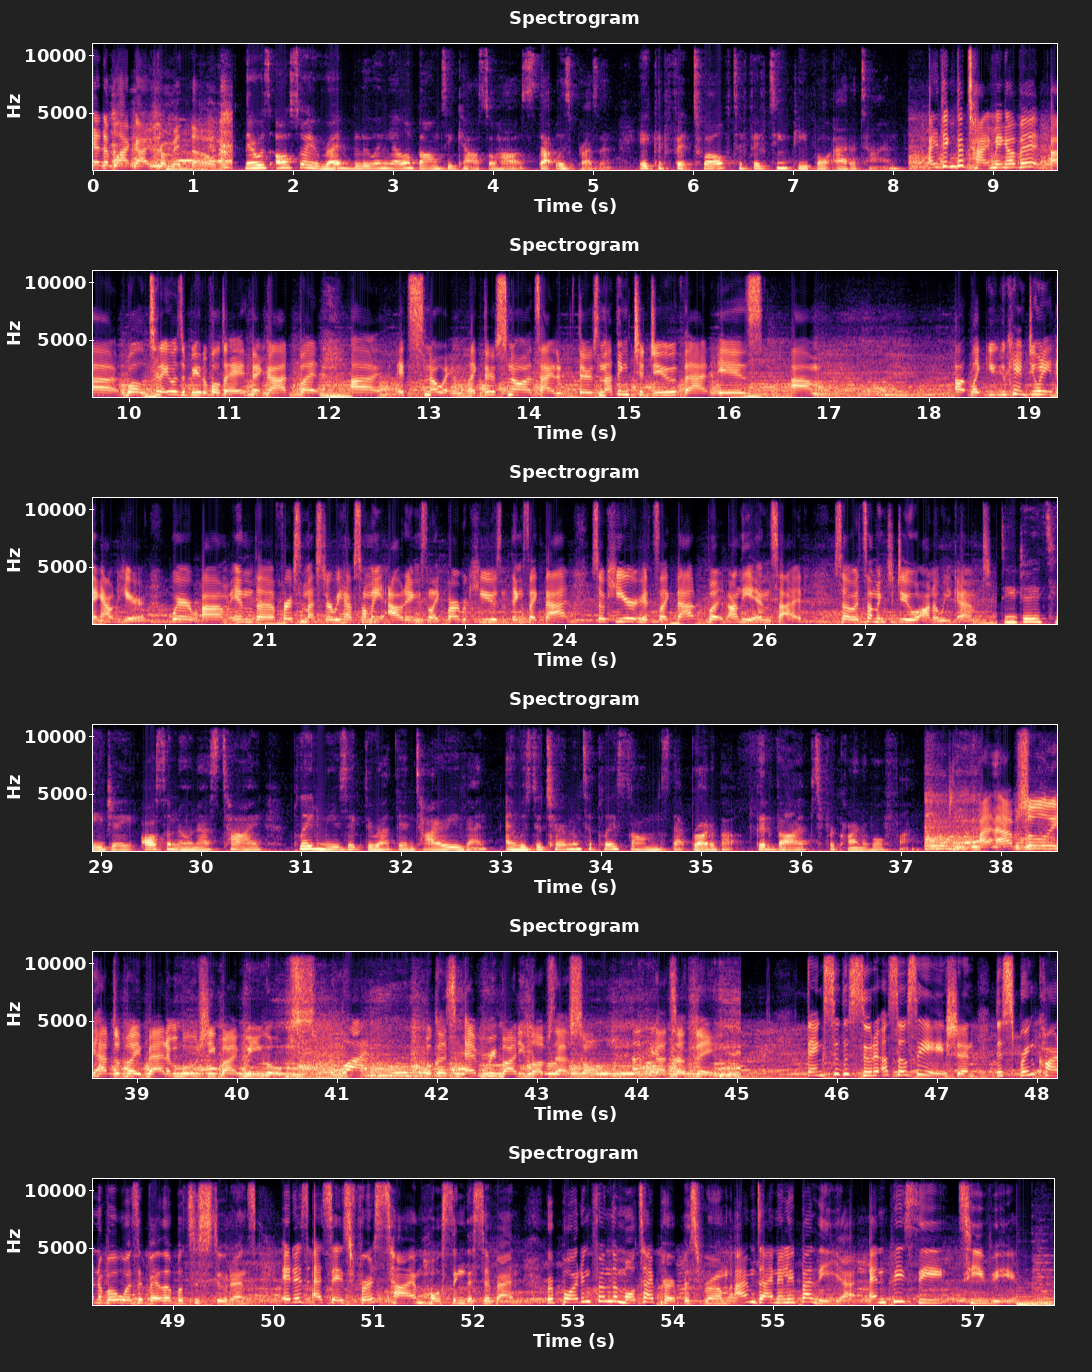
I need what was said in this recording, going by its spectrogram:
get a black eye from it though. There was also a red, blue, and yellow bouncy castle house that was present. It could fit 12 to 15 people at a time. I think the timing of it, uh, well, today was a beautiful day, thank God, but uh, it's snowing. Like, there's snow outside. There's nothing to do that is. Um, uh, like you, you can't do anything out here. Where um, in the first semester we have so many outings and like barbecues and things like that. So here it's like that, but on the inside. So it's something to do on a weekend. DJ TJ, also known as Ty, played music throughout the entire event and was determined to play songs that brought about good vibes for carnival fun. I absolutely have to play Bad and Bougie by Migos. Why? Because everybody loves that song. Okay. Student Association, the Spring Carnival was available to students. It is SA's first time hosting this event. Reporting from the multi-purpose Room, I'm Dynahlee Padilla, NPC TV.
